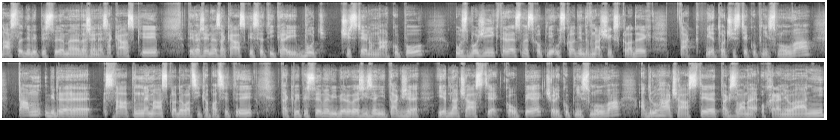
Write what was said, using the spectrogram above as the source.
Následně vypisujeme veřejné zakázky. Ty veřejné zakázky se týkají buď čistě jenom nákupu, u zboží, které jsme schopni uskladnit v našich skladech, tak je to čistě kupní smlouva. Tam, kde stát nemá skladovací kapacity, tak vypisujeme výběrové řízení tak, že jedna část je koupě, čili kupní smlouva, a druhá část je takzvané ochraňování.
